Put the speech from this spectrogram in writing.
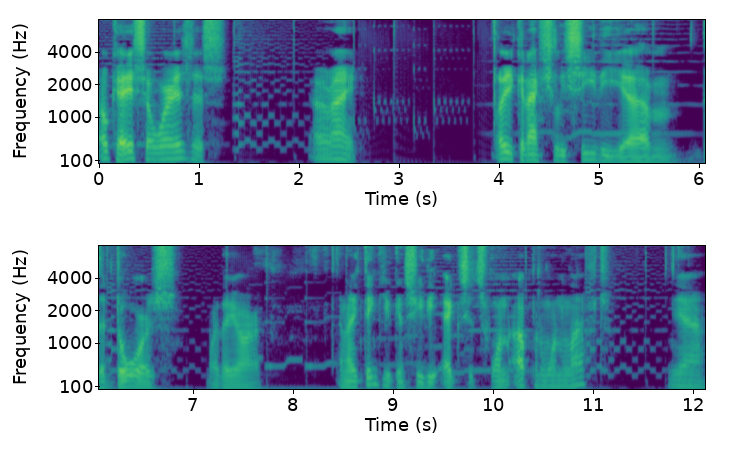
Okay, so where is this? Alright. Oh, you can actually see the, um, the doors where they are. And I think you can see the exits, one up and one left. Yeah.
